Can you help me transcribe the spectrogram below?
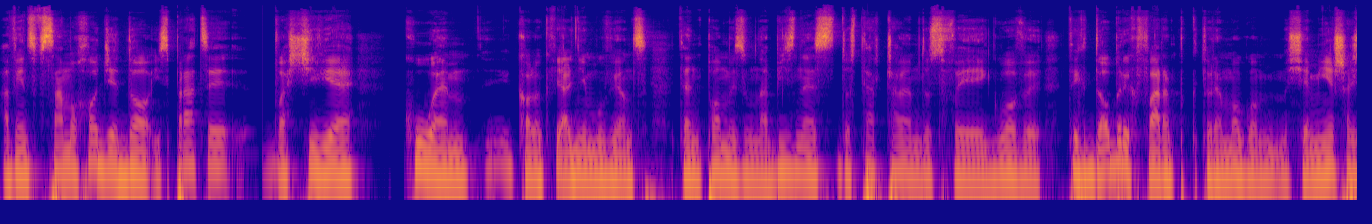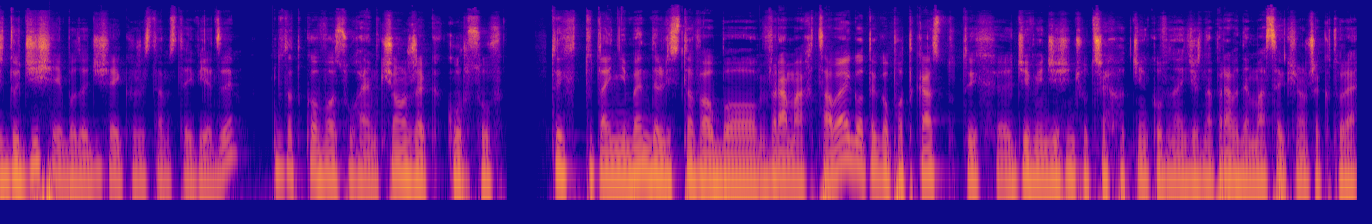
A więc w samochodzie do i z pracy właściwie kułem, kolokwialnie mówiąc, ten pomysł na biznes, dostarczałem do swojej głowy tych dobrych farb, które mogą się mieszać do dzisiaj, bo do dzisiaj korzystam z tej wiedzy. Dodatkowo słuchałem książek, kursów, tych tutaj nie będę listował, bo w ramach całego tego podcastu, tych 93 odcinków, znajdziesz naprawdę masę książek, które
